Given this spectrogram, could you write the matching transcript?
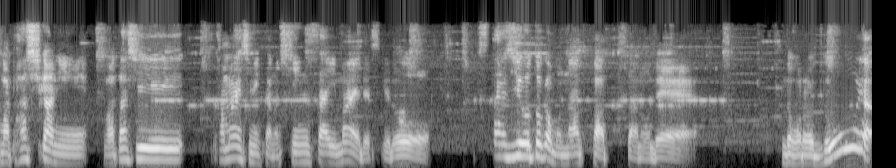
まあ、確かに、私、釜石に来たの震災前ですけど、スタジオとかもなかったので、だから、どうや、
